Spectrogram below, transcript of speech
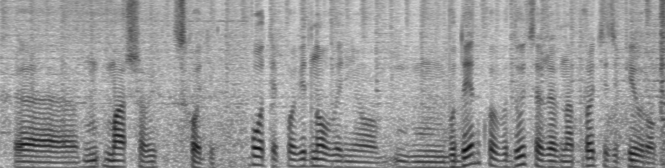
маршових сходів. Роботи по відновленню будинку ведуться вже на протязі півроку.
